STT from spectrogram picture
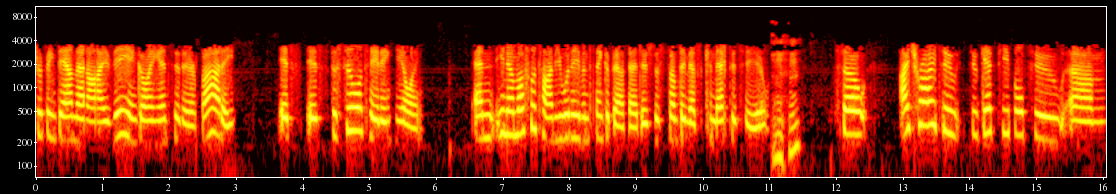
dripping down that IV and going into their body, it's it's facilitating healing. And you know, most of the time you wouldn't even think about that. It's just something that's connected to you. hmm So I try to to get people to um,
